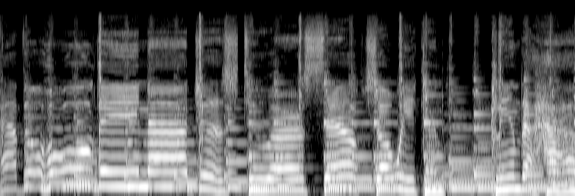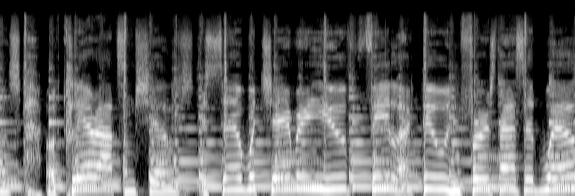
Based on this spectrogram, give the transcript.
Have the whole day now just to ourselves so we can clean the house or clear out some shelves. You said whichever you feel like doing first. I said, well,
